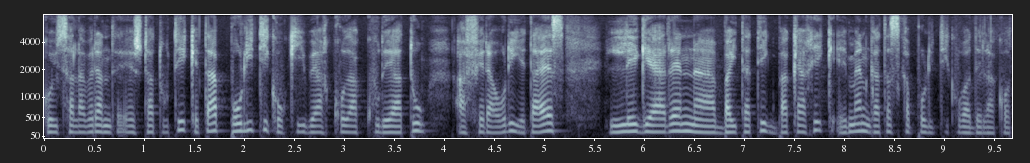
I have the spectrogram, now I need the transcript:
goizala berante estatutik eta politikoki beharko da kudeatu afera hori. Eta ez legearen eh, baitatik bakarrik hemen gatazka politiko bat delako,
